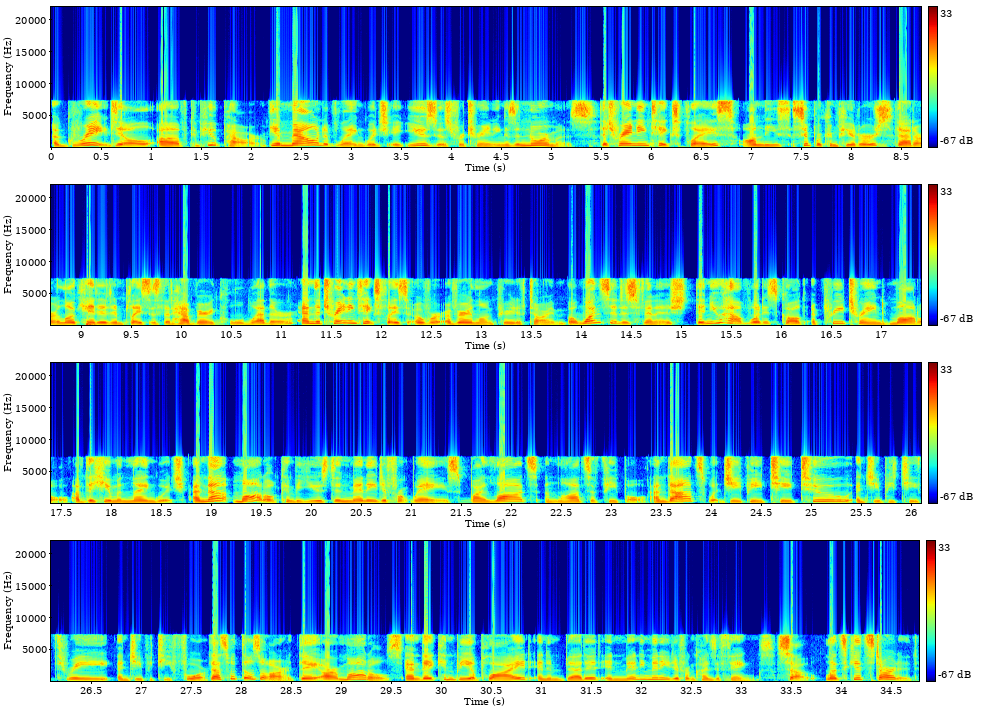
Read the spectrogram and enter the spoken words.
a great deal of compute power. The amount of language it uses for training is enormous. The training takes place on these supercomputers that are located in places that have very cool weather, and the training takes place over a very long period of time time. But once it is finished, then you have what is called a pre-trained model of the human language. And that model can be used in many different ways by lots and lots of people. And that's what GPT-2 and GPT-3 and GPT-4. That's what those are. They are models and they can be applied and embedded in many, many different kinds of things. So let's get started.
